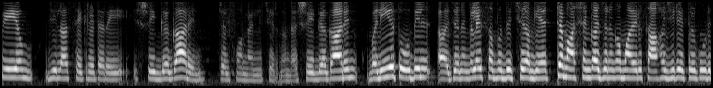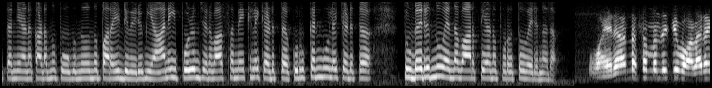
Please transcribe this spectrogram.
പി എം ജില്ലാ സെക്രട്ടറി ശ്രീ ഗഗാറിൻ ടെലിഫോൺ ലൈനിൽ ചേരുന്നുണ്ട്. ശ്രീ ഗഗാറിൻ വലിയ തോതിൽ ജനങ്ങളെ സംബന്ധിച്ച് അങ്ങേയറ്റം ആശങ്കാജനകമായ ഒരു സാഹചര്യത്തിൽ കൂടി തന്നെയാണ് കടന്നു പോകുന്നതെന്ന് പറയേണ്ടി വരും. യാന ഇപ്പോഴും ജനവാസ മേഖലയ്ക്കടുത്ത് കുറുക്കൻമൂലയ്ക്കടുത്ത് തുടരുന്നു എന്ന വാർത്തയാണ് പുറത്തു വരുന്നത്. വയനാടിനെ സംബന്ധിച്ച് വളരെ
